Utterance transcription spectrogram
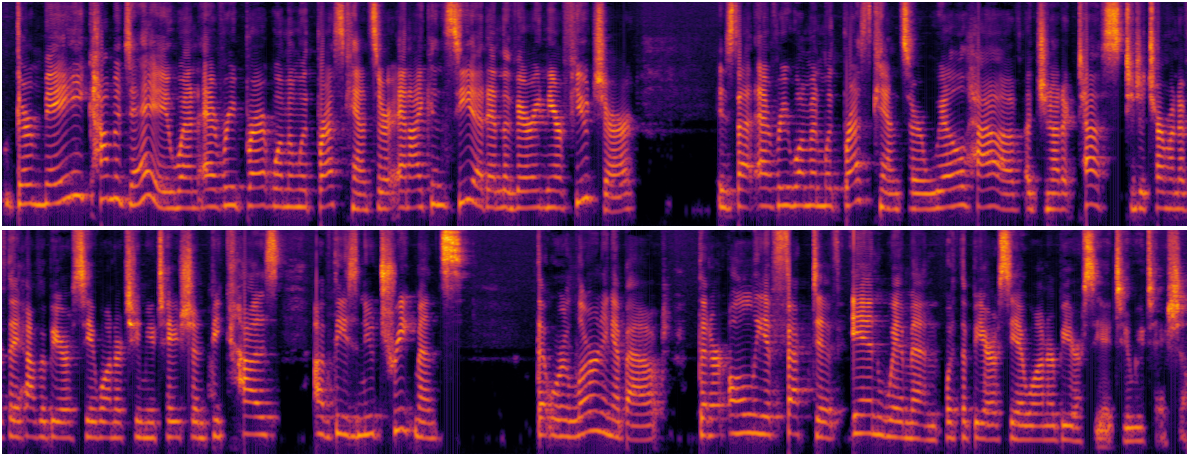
there may come a day when every woman with breast cancer, and I can see it in the very near future, is that every woman with breast cancer will have a genetic test to determine if they have a BRCA1 or 2 mutation because of these new treatments that we're learning about that are only effective in women with a BRCA1 or BRCA2 mutation.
